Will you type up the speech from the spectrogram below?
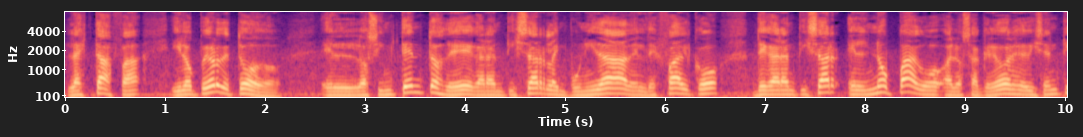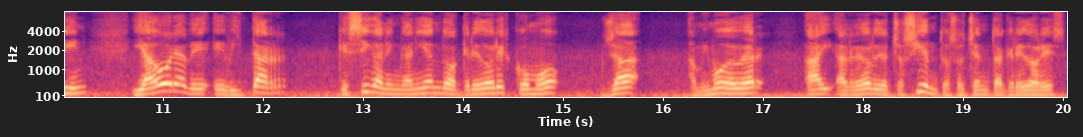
la estafa y lo peor de todo, los intentos de garantizar la impunidad del desfalco, de garantizar el no pago a los acreedores de Vicentín y ahora de evitar que sigan engañando acreedores como ya, a mi modo de ver, hay alrededor de 880 acreedores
